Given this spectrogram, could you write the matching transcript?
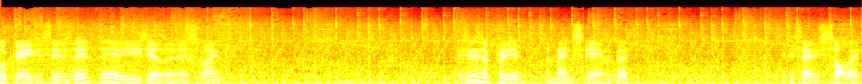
Old Gradiuses, they're, they're easier than this, mind. This is a pretty immense game, but like I said, it's solid.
